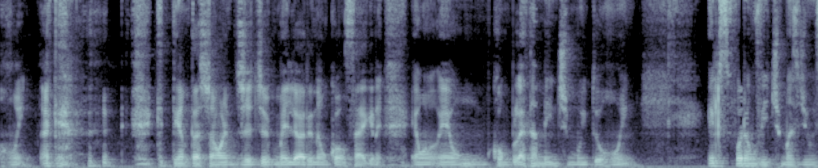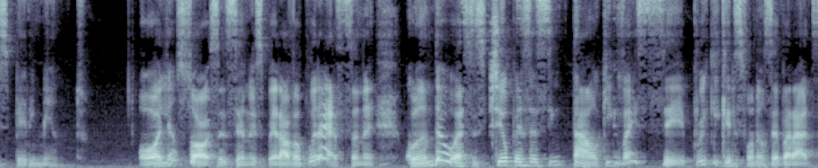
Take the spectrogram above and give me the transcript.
ruim. que tenta achar um adjetivo melhor e não consegue, né? É um, é um completamente muito ruim. Eles foram vítimas de um experimento. Olha só, você não esperava por essa, né? Quando eu assisti, eu pensei assim, tá, o que, que vai ser? Por que, que eles foram separados?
